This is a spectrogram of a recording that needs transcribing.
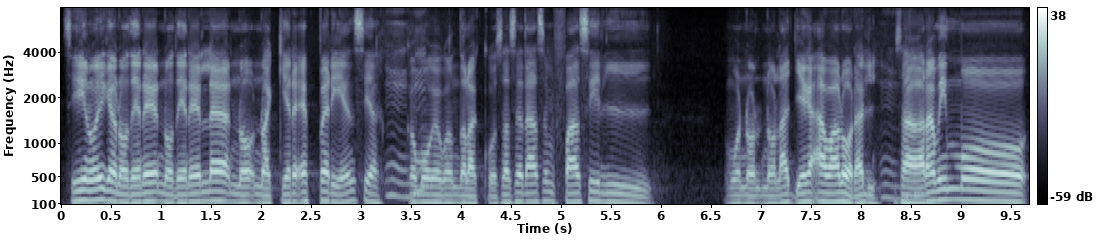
Sí, no, y que no tienes, no tienes la- no, no adquieres experiencia. Como que cuando las cosas se te hacen fácil, como no, no las llegas a valorar. O sea, ahora mismo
